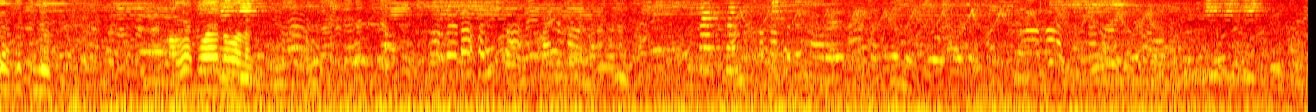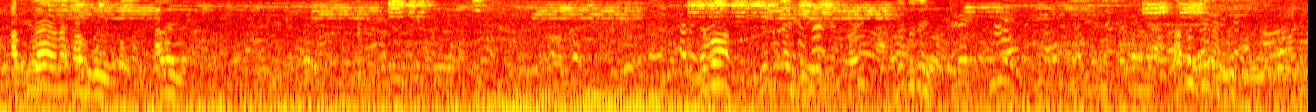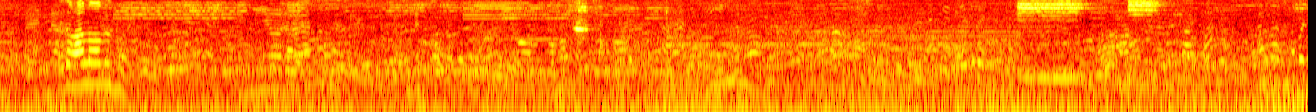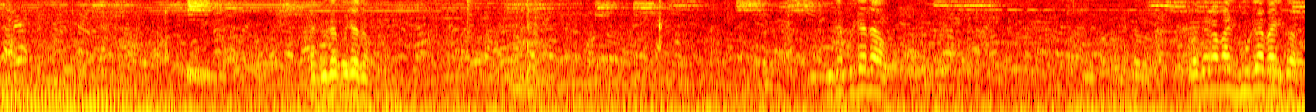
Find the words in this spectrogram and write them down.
আসানটা নিয়ে আসলে কি আছে আমার পয়া দেওয়া লাগে আসি যায় একটা কাম করি আগে না দেবো দুটো দেখছি দুটো দেখছি আসুন ঠিক আছে এটা ভালো হবে পিঠা দাও দুটো পিঠা দাও। ওদের আবার মুড়া বাইর কর।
